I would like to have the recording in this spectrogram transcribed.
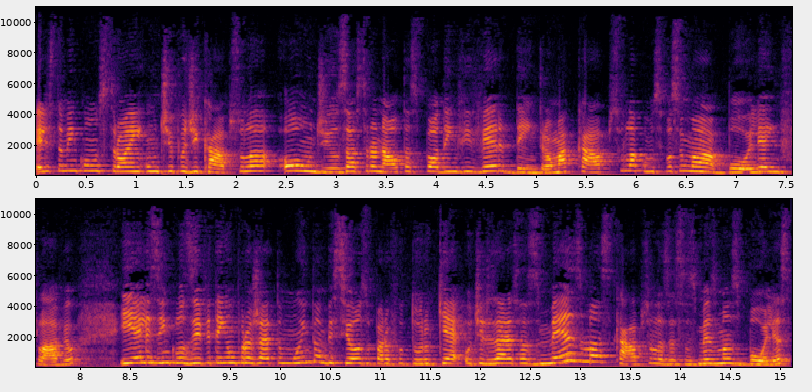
eles também constroem um tipo de cápsula onde os astronautas podem viver dentro. É uma cápsula como se fosse uma bolha inflável e eles inclusive têm um projeto projeto muito ambicioso para o futuro que é utilizar essas mesmas cápsulas, essas mesmas bolhas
